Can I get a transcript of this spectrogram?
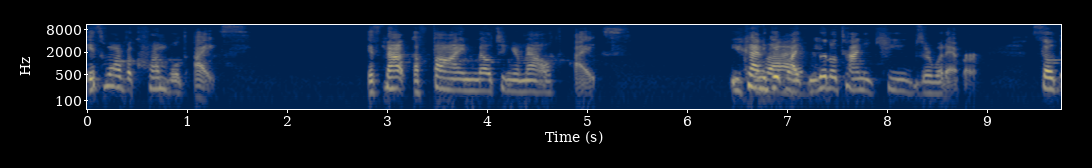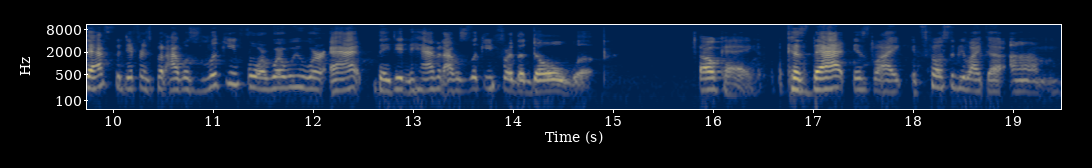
it's more of a crumbled ice. It's not a fine melt in your mouth ice. You kind of get like little tiny cubes or whatever. So that's the difference. But I was looking for where we were at. They didn't have it. I was looking for the Dole Whip Okay. because that is like it's supposed to be like a um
